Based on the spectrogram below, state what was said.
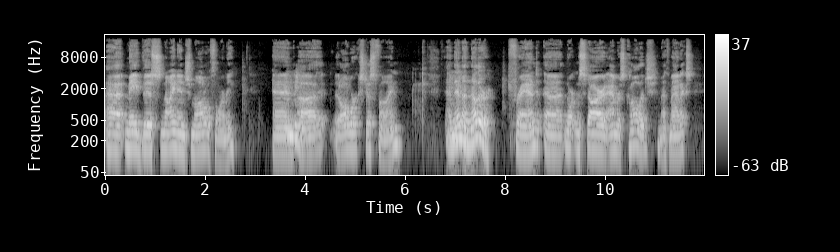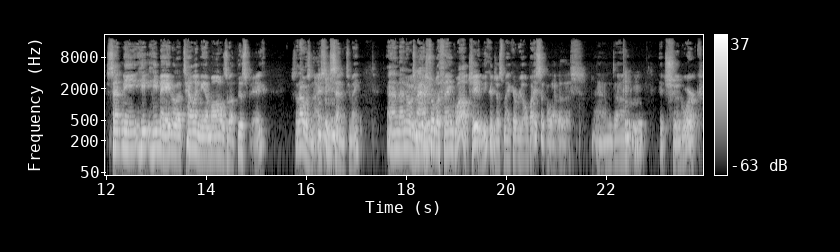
uh, made this nine inch model for me, and mm-hmm. uh, it all works just fine. And mm-hmm. then another friend, uh, Norton Starr at Amherst College, mathematics, sent me, he, he made, without telling me, a model's about this big. So that was nice. he mm-hmm. sent it to me. And then it was mm-hmm. natural to think, well, gee, we could just make a real bicycle out of this. And um, mm-hmm. it should work.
